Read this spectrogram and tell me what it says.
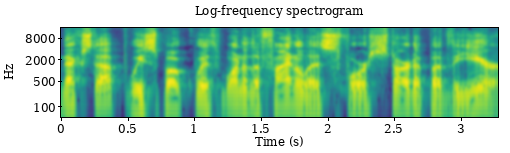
Next up, we spoke with one of the finalists for Startup of the Year.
